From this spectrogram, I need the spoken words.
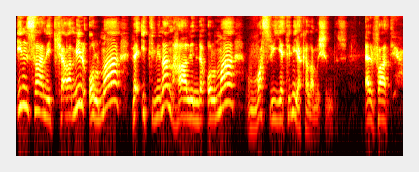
insani kamil olma ve itminan halinde olma vasfiyetini yakalamışındır. El Fatiha.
